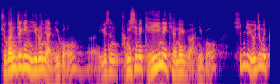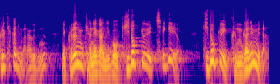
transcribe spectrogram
주관적인 이론이 아니고 어, 이것은 당신의 개인의 견해가 아니고 심지어 요즘은 그렇게까지 말하거든요. 그런 견해가 아니고 기독교의 체계예요. 기독교의 근간입니다.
